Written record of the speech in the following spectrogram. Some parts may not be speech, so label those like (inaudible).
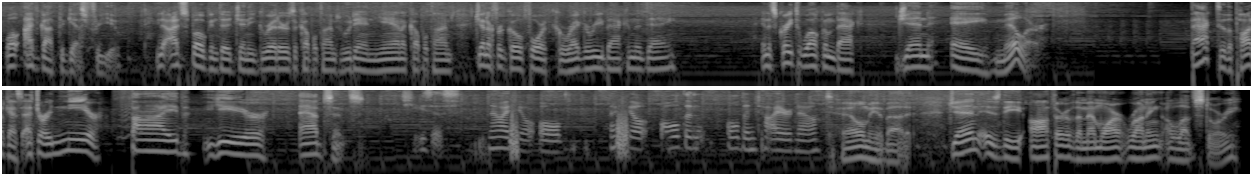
Well, I've got the guest for you. You know, I've spoken to Jenny Gritters a couple times, Wudan Yan a couple times, Jennifer Goforth Gregory back in the day. And it's great to welcome back Jen A. Miller back to the podcast after a near five year absence. Jesus. Now I feel old. I feel old and old and tired now. Tell me about it. Jen is the author of the memoir Running a Love Story.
